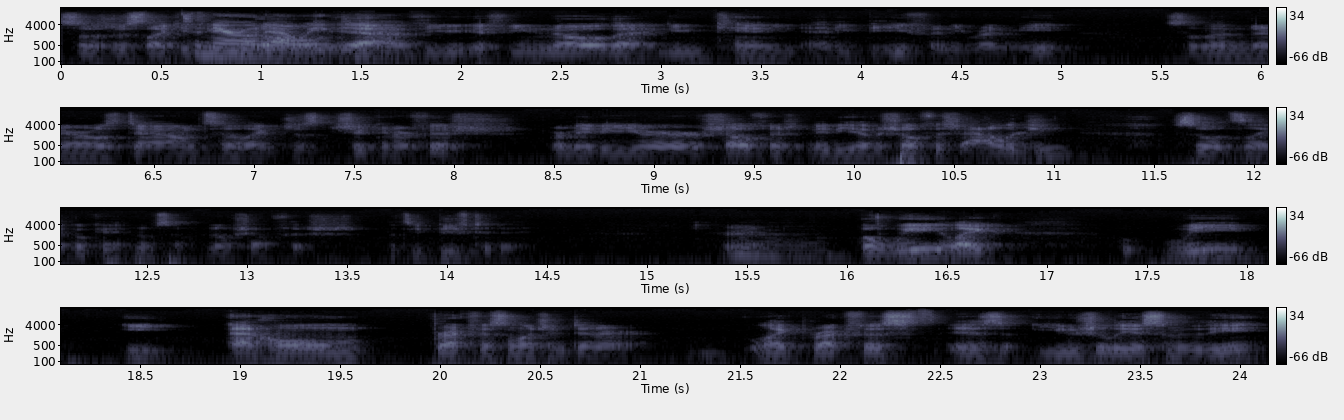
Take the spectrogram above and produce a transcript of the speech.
So it's just like if To you narrow know, down what you yeah, can. if you if you know that you can't eat any beef, any red meat, so then narrows down to like just chicken or fish, or maybe your shellfish. Maybe you have a shellfish allergy, so it's like okay, no no shellfish. Let's eat beef today. Right. Hmm. But we like we eat at home breakfast, lunch, and dinner. Like breakfast is usually a smoothie.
